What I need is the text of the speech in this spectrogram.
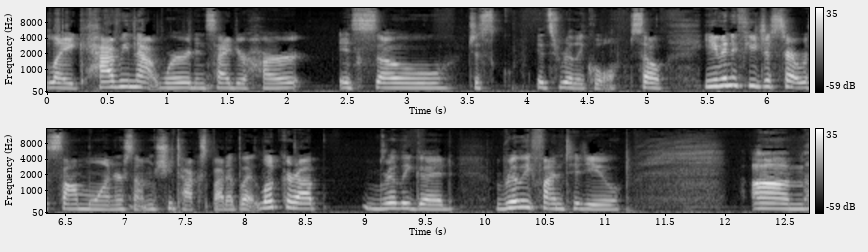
like, having that word inside your heart is so just, it's really cool. So, even if you just start with Psalm 1 or something, she talks about it, but look her up. Really good, really fun to do. Um,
